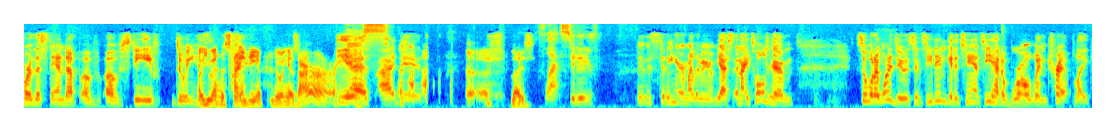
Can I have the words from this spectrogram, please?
for the stand up of, of Steve doing his Oh, you got little the tiger- of him doing his. Arr! Yes, Yes. I did. Nice. flat Steve. It is it is sitting here in my living room. Yes, and I told him so what I want to do since he didn't get a chance, he had a whirlwind trip. Like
